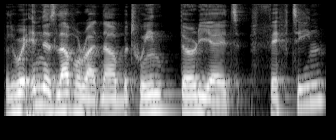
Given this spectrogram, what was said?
But we're in this level right now between 38.15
